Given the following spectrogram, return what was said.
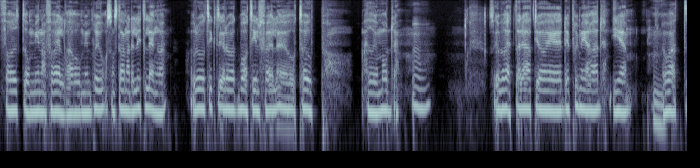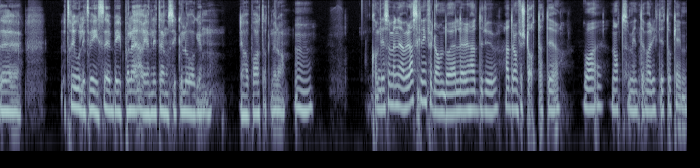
förutom mina föräldrar och min bror som stannade lite längre. Och då tyckte jag det var ett bra tillfälle att ta upp hur jag mådde. Mm. Så jag berättade att jag är deprimerad igen Mm. och att eh, troligtvis är bipolär enligt den psykologen jag har pratat med. Då. Mm. Kom det som en överraskning för dem då, eller hade, du, hade de förstått att det var något som inte var riktigt okej? med?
